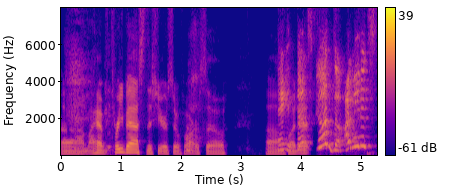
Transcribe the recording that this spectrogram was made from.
Um, I have three bass this year so far. So uh, hey, but that's at, good though. I mean, it's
